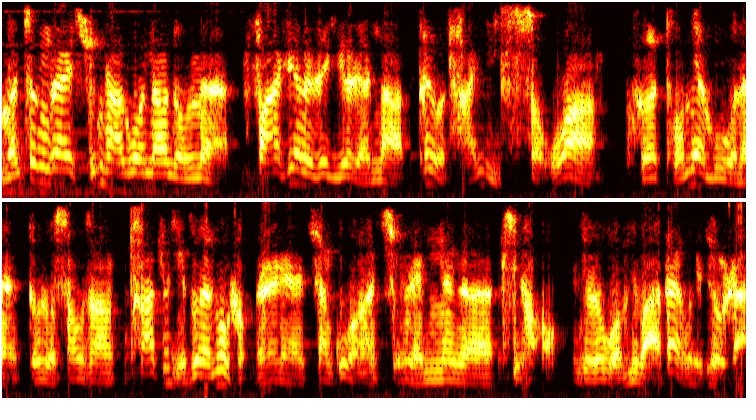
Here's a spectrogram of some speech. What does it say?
们正在巡查过程当中呢，发现了这一个人呢，他有残疾，手啊和头面部呢都有烧伤。他自己坐在路口那儿呢，想过往行人那个乞讨，就是我们就把他带回救助站。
